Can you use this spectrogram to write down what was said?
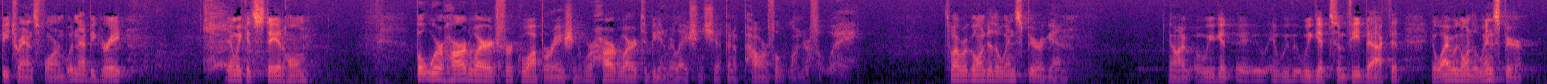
be transformed. Wouldn't that be great? Then we could stay at home. But we're hardwired for cooperation. We're hardwired to be in relationship in a powerful, wonderful way. That's why we're going to the wind spear again. You know, we get, eh, we, get some feedback that, you know, why are we going to the wind spear?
